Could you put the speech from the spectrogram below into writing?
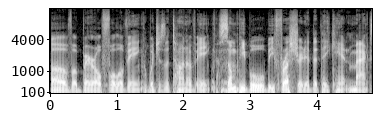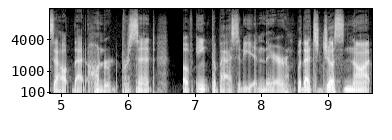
of a barrel full of ink, which is a ton of ink. Some people will be frustrated that they can't max out that 100% of ink capacity in there, but that's just not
